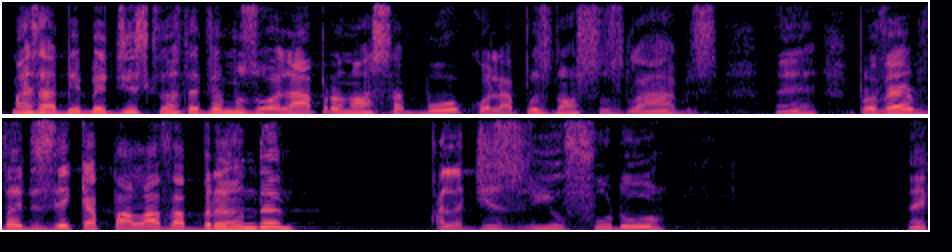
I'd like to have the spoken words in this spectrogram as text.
Mas a Bíblia diz que nós devemos olhar para a nossa boca, olhar para os nossos lábios. Né? O provérbio vai dizer que a palavra branda, ela desvia o furor. Né?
